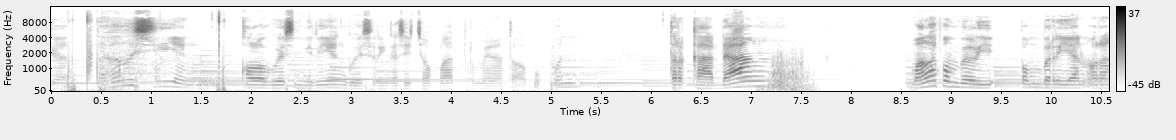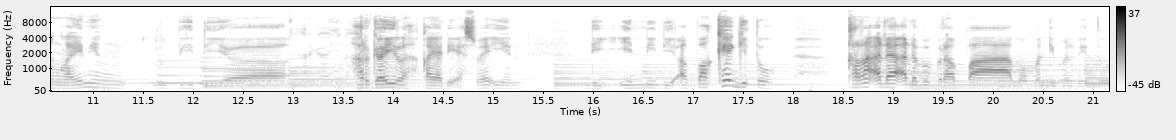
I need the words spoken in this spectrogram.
Gak tahu sih yang kalau gue sendiri yang gue sering kasih coklat permen atau apa pun terkadang malah pembeli pemberian orang lain yang lebih dia hargai lah hargai lah kayak di SW-in di ini di apa kayak gitu. Karena ada ada beberapa momen di mana itu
